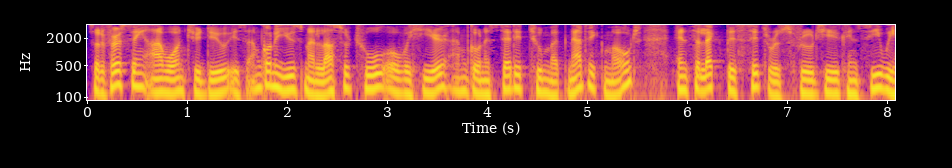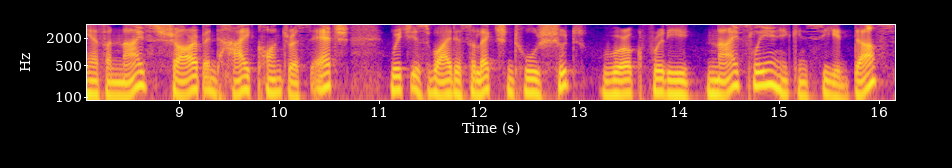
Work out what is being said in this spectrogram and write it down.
So the first thing I want to do is I'm going to use my lasso tool over here. I'm going to set it to magnetic mode and select this citrus fruit here. You can see we have a nice sharp and high contrast edge, which is why the selection tool should work pretty nicely. And you can see it does.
